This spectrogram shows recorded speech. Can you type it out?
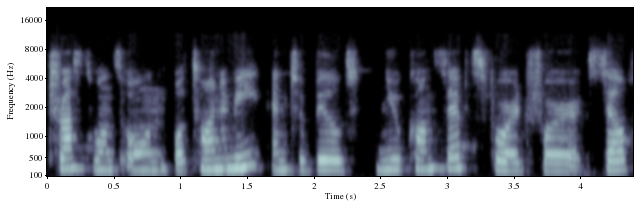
trust one's own autonomy and to build new concepts for, for self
